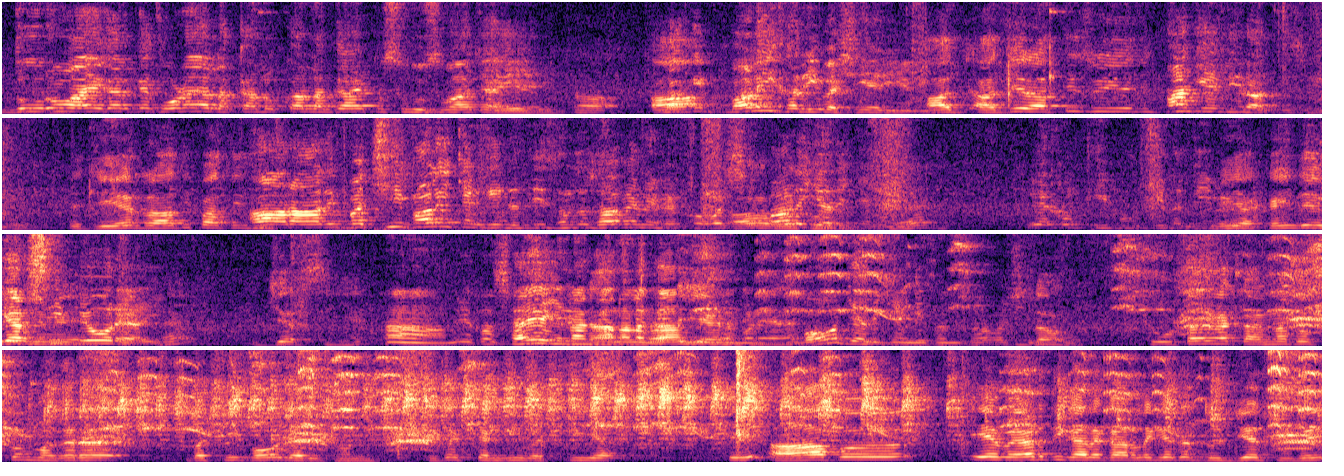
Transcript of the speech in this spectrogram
ਦੂਰੋਂ ਆਏ ਕਰਕੇ ਥੋੜਾ ਜਿਹਾ ਲੱਕਾ ਲੁੱਕਾ ਲੱਗਾ ਇੱਕ ਸੂਸਵਾ ਚ ਆਏ ਆ ਜੀ। ਹਾਂ ਬਾਕੀ ਬਾਲੀ ਖਰੀ ਵਛੀ ਹੈ ਜੀ। ਇਹਦੀ। ਅੱਜ ਅੱਜ ਹੀ ਰਾਤੀ ਸੂਈ ਹੈ ਜੀ? ਹਾਂਜੀ ਹਾਂਜੀ ਰਾਤੀ ਸੂਈ ਹੈ। ਤੇ ਜੇਰ ਰਾਤ ਹੀ ਪਾਤੀ ਸੀ? ਹਾਂ ਰਾਤ ਦੀ ਬੱਚੀ ਬਾਲੀ ਚੰਗੀ ਦਿੱਤੀ ਸੰਧੂ ਸਾਹਿਬ ਇਹਨੇ ਵੇਖੋ ਬੱਚੀ ਆਹ ਬਾਲੀ ਵੇਖੋ ਜ਼ਿਆਦਾ ਚੰਗੀ ਹੈ ਵੇਖੋ ਕੀ ਬੂਟੀ ਦਿੱਤੀ ਵੀ ਆ ਕਹਿੰਦੇ ਵੀ ਜਰਸੀ ਜਿਵੇਂ- ਪਿਓਰ ਜੀ। ਹੈਂ? ਜਰਸੀ ਹੈ। ਹਾਂ ਵੇਖੋ ਸਹਿਜ ਨਾਲ ਗਾਣਾ ਲਗਾ ਡਿਜ਼ਾਈਨ ਬਣਿਆ ਬਣਿਆ ਹੈ। ਬਹੁਤ ਜ਼ਿਆਦਾ ਚੰਗੀ ਸੰਧੂ ਸਾਹਿਬ ਬੱਚੀ ਲਓ ਛੋਟਾ ਜਿਹਾ ਕੰਨ ਦੋਸਤੋ ਮਗਰ ਬੱਚੀ ਬਹੁਤ ਜ਼ਿਆਦਾ ਸੋਹਣੀ ਠੀਕ ਹੈ ਚੰਗੀ ਬੱਚੀ ਆ। ਤੇ ਆਪ ਇਹ ਵੈੜ ਦੀ ਗੱਲ ਕਰ ਲਈਏ ਤਾਂ ਦੂਜੇ ਸੂਬੇ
